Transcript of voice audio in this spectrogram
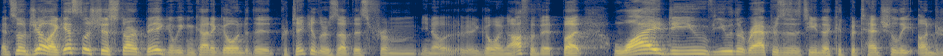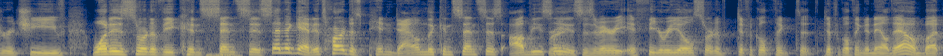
And so, Joe, I guess let's just start big and we can kind of go into the particulars of this from, you know, going off of it. But why do you view the Raptors as a team that could potentially underachieve? What is sort of the consensus? And again, it's hard to pin down the consensus. Obviously, Right. this is a very ethereal, sort of difficult thing to difficult thing to nail down. But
